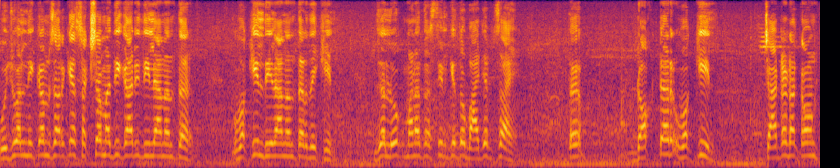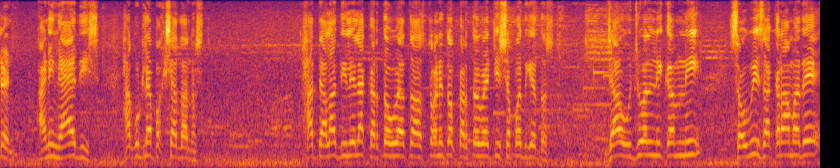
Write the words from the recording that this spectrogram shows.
उज्ज्वल निकमसारखे सक्षम अधिकारी दिल्यानंतर वकील दिल्यानंतर देखील जर लोक म्हणत असतील की तो भाजपचा आहे तर डॉक्टर वकील चार्टर्ड अकाउंटंट आणि न्यायाधीश हा कुठल्या पक्षाचा नसतो. हा त्याला दिलेल्या कर्तव्याचा असतो आणि तो कर्तव्याची शपथ घेत असतो. ज्या उज्ज्वल निकमनी सव्वीस अकरामध्ये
